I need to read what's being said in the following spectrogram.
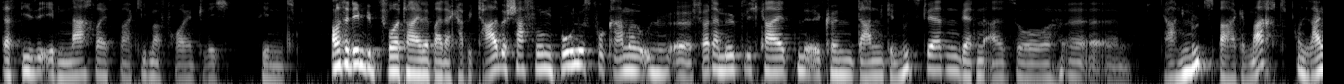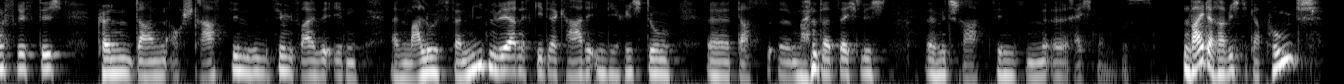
dass diese eben nachweisbar klimafreundlich sind. Außerdem gibt es Vorteile bei der Kapitalbeschaffung. Bonusprogramme und äh, Fördermöglichkeiten äh, können dann genutzt werden, werden also äh, ja, nutzbar gemacht. Und langfristig können dann auch Strafzinsen bzw. eben ein Malus vermieden werden. Es geht ja gerade in die Richtung, äh, dass äh, man tatsächlich äh, mit Strafzinsen rechnen muss. Ein weiterer wichtiger Punkt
